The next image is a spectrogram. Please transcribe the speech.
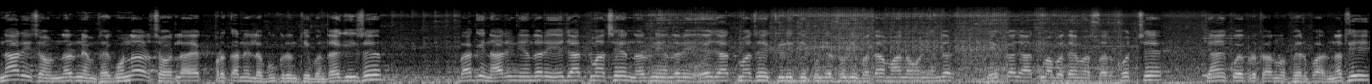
નારી છું, નરને એમ થાય કે નર છું. એટલે એક પ્રકારની લઘુ ગ્રંથિ બંધાઈ ગઈ છે. બાકી નારીની અંદર એ જ આત્મા છે, નરની અંદર એ જ આત્મા છે. કીડીથી કુંજર સુધી બધા માનવોની અંદર એક જ આત્મા બધામાં સરખો જ છે. ક્યાંય કોઈ પ્રકારનો ફેરફાર નથી.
